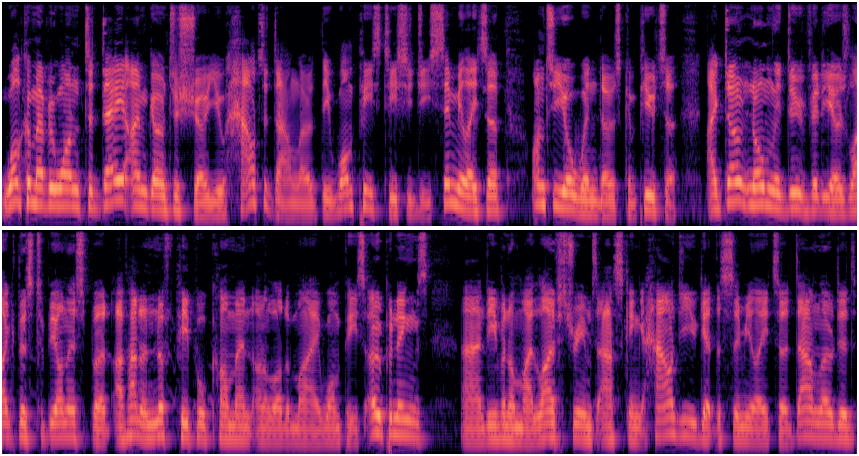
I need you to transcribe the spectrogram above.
Welcome everyone, today I'm going to show you how to download the One Piece TCG Simulator onto your Windows computer. I don't normally do videos like this to be honest, but I've had enough people comment on a lot of my One Piece openings and even on my live streams asking how do you get the simulator downloaded?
